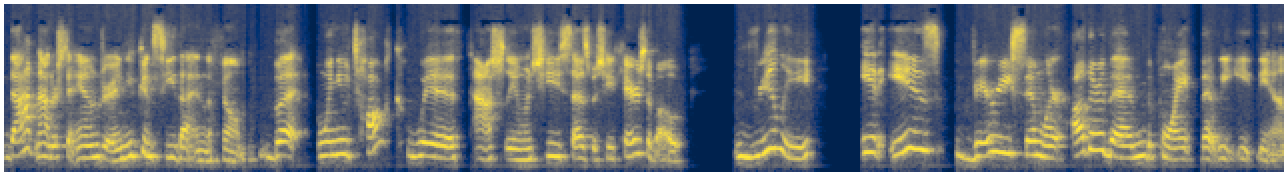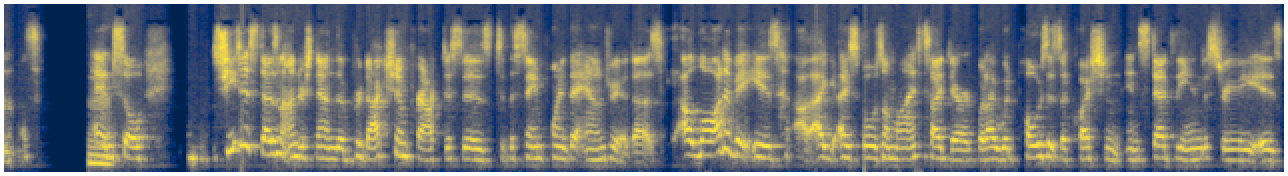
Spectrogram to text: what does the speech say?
That matters to Andrea, and you can see that in the film. But when you talk with Ashley and when she says what she cares about, really, it is very similar, other than the point that we eat the animals. Mm. And so she just doesn't understand the production practices to the same point that Andrea does. A lot of it is, I, I, suppose, on my side, Derek, what I would pose as a question instead to the industry is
